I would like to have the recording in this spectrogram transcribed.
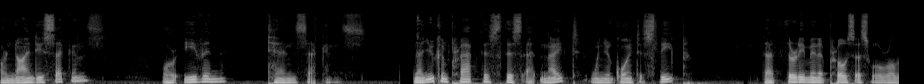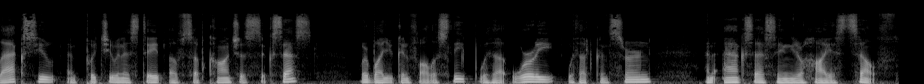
or 90 seconds, or even 10 seconds. Now, you can practice this at night when you're going to sleep that 30 minute process will relax you and put you in a state of subconscious success whereby you can fall asleep without worry, without concern, and accessing your highest self.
